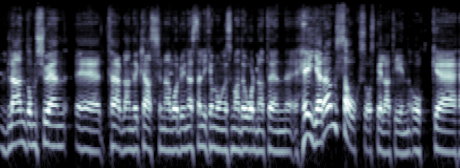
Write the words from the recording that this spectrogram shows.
bland de 21 eh, tävlande klasserna var det ju nästan lika många som hade ordnat en hejaramsa också och spelat in. Och, eh,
